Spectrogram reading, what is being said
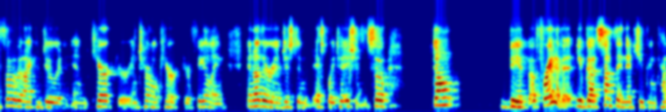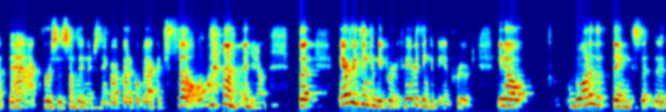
some of it I can do in, in character, internal character feeling, and other in just in exploitation. So don't be afraid of it. You've got something that you can cut back versus something that you think, oh, I've got to go back and fill, you know. But everything can be everything can be improved. You know, one of the things that the,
